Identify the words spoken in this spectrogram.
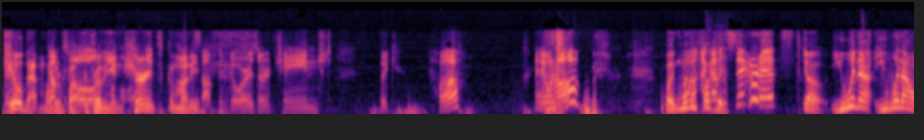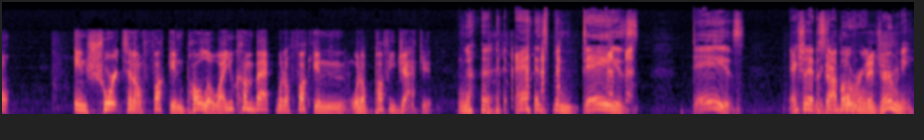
Kill that Comes motherfucker for the insurance the money. locks on the doors are changed. Like, huh? Anyone home? Like Oh, I got motherfucker, the cigarettes. yo, you went out. You went out in shorts and a fucking polo. Why you come back with a fucking with a puffy jacket? and it's been days, days. Actually, had to They got stop cold, over in bitch. Germany.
